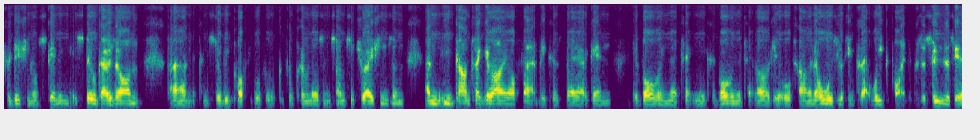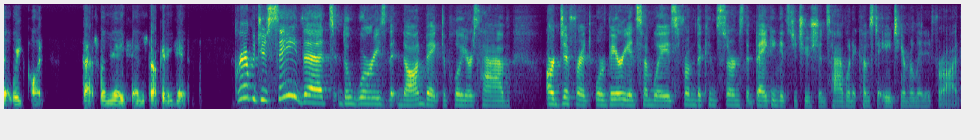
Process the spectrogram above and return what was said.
traditional skimming. It still goes on. Um, it can still be profitable for, for criminals in some situations. And, and you can't take your eye off that because they're, again, evolving their techniques, evolving the technology at all time, and always looking for that weak point. Because as soon as they see that weak point, that's when the ATMs start getting hit. Graham, would you say that the worries that non-bank deployers have are different or vary in some ways from the concerns that banking institutions have when it comes to ATM-related fraud?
